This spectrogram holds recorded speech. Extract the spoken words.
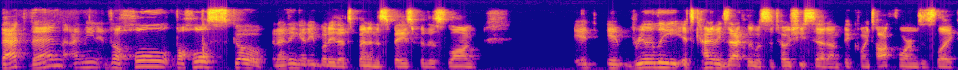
Back then i mean the whole the whole scope and i think anybody that's been in the space for this long it it really it's kind of exactly what satoshi said on bitcoin talk forums. It's like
